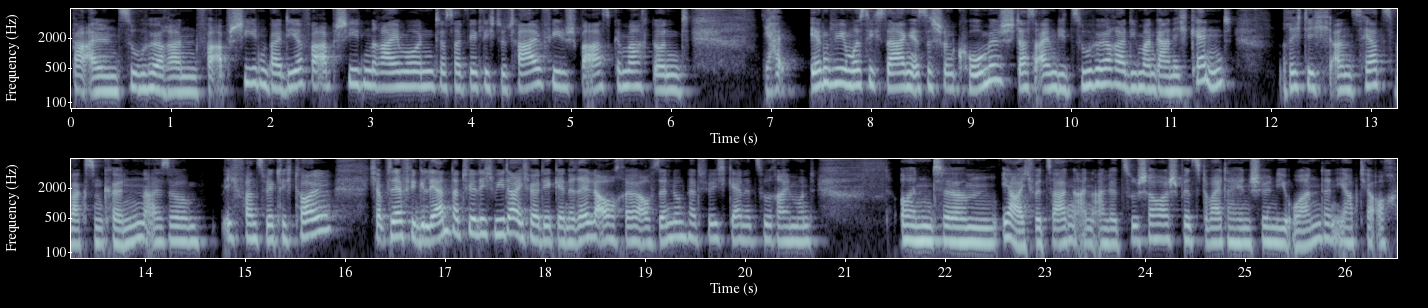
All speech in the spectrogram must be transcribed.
bei allen Zuhörern verabschieden, bei dir verabschieden, Raimund. Das hat wirklich total viel Spaß gemacht und ja, irgendwie muss ich sagen, ist es schon komisch, dass einem die Zuhörer, die man gar nicht kennt, richtig ans Herz wachsen können. Also ich fand es wirklich toll. Ich habe sehr viel gelernt natürlich wieder. Ich höre dir generell auch äh, auf Sendung natürlich gerne zu, Raimund. Und ähm, ja, ich würde sagen, an alle Zuschauer spitzt weiterhin schön die Ohren, denn ihr habt ja auch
